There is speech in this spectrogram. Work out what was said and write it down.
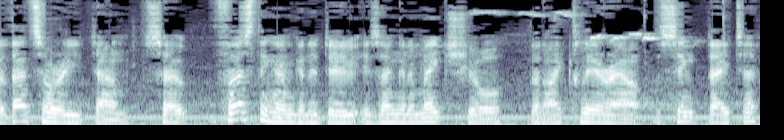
but that's already done. So first thing I'm going to do is I'm going to make sure that I clear out the sync data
